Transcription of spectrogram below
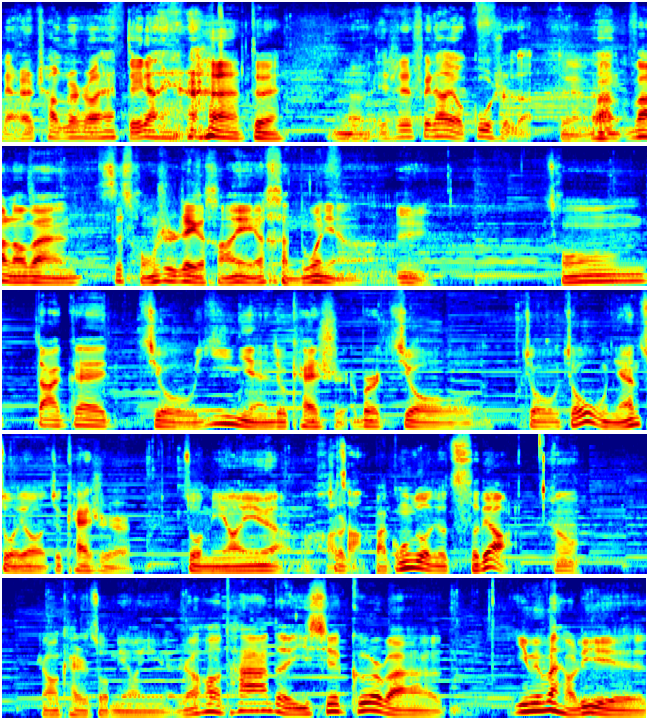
俩人唱歌的时候还怼两下，对，嗯。嗯，，也是非常有故事的。对，万万老板自从事这个行业也很多年了，嗯。从大概九一年就开始，不是九九九五年左右就开始做民谣音乐了，好早把工作就辞掉了，嗯然后开始做民谣音乐。然后他的一些歌吧，因为万晓利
